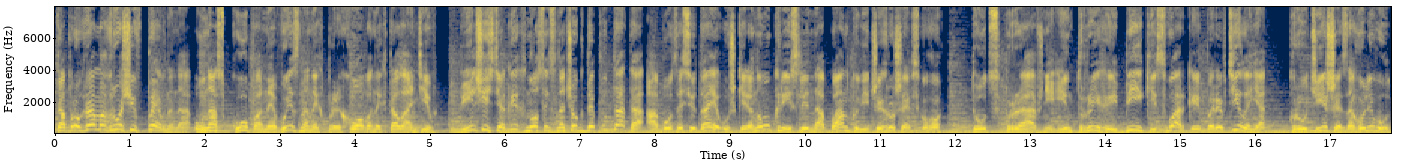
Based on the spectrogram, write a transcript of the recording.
Та програма гроші впевнена, у нас купа невизнаних прихованих талантів, більшість яких носить значок депутата або засідає у шкіряному кріслі на банковій чи Грошевського. Тут справжні інтриги, бійки, сварки, перевтілення крутіше за Голівуд.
